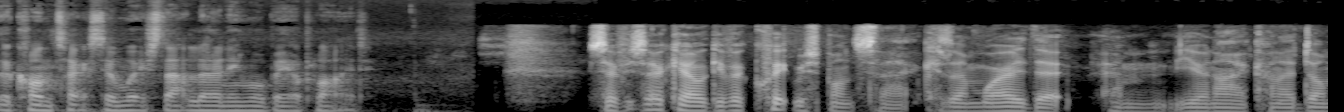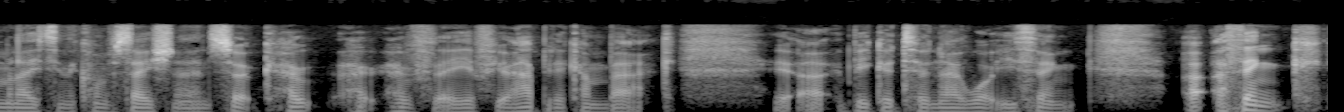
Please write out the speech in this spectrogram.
the context in which that learning will be applied. So if it's okay, I'll give a quick response to that because I'm worried that um, you and I are kind of dominating the conversation. And so ho- ho- hopefully, if you're happy to come back, it, would uh, be good to know what you think. I, think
